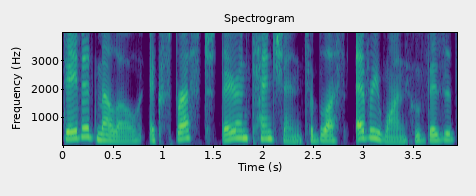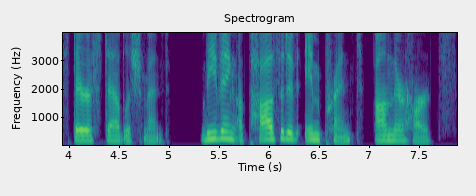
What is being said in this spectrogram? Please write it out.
David Mello expressed their intention to bless everyone who visits their establishment, leaving a positive imprint on their hearts.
